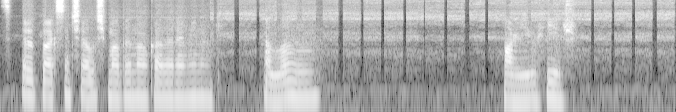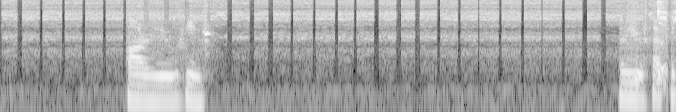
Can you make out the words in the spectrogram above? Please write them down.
Spirit Box'ın çalışmadığına o kadar eminim ki. Hello. Are you here? Are you here? Are you happy?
